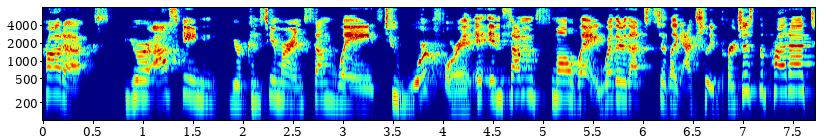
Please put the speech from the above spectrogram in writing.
products you're asking your consumer in some way to work for it in some small way whether that's to like actually purchase the product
